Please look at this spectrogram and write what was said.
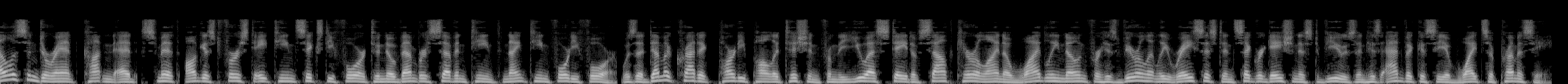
Ellison Durant Cotton ed. Smith August 1, 1864 to November 17, 1944 was a Democratic Party politician from the U.S. state of South Carolina widely known for his virulently racist and segregationist views and his advocacy of white supremacy.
